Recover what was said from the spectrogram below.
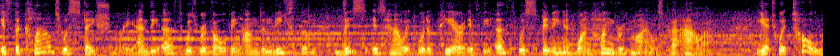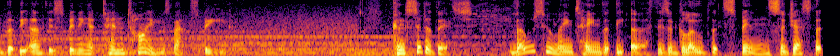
If the clouds were stationary and the Earth was revolving underneath them, this is how it would appear if the Earth was spinning at 100 miles per hour. Yet we're told that the Earth is spinning at 10 times that speed. Consider this. Those who maintain that the Earth is a globe that spins suggest that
